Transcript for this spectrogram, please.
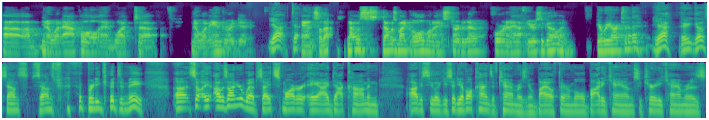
um, you know what Apple and what uh, you know what Android did. Yeah, and so that that was that was my goal when I started out four and a half years ago, and here we are today. Yeah, there you go. Sounds sounds pretty good to me. Uh, so I, I, was on your website, smarterai.com, and obviously, like you said, you have all kinds of cameras. You know, biothermal, body cam, security cameras,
